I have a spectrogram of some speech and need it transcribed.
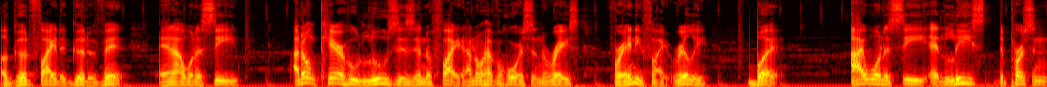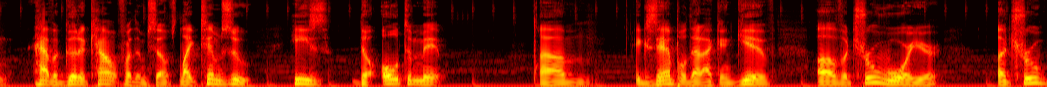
a good fight, a good event. And I want to see, I don't care who loses in a fight. I don't have a horse in the race for any fight, really. But I want to see at least the person have a good account for themselves. Like Tim Tszyu, he's the ultimate um, example that I can give of a true warrior a true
